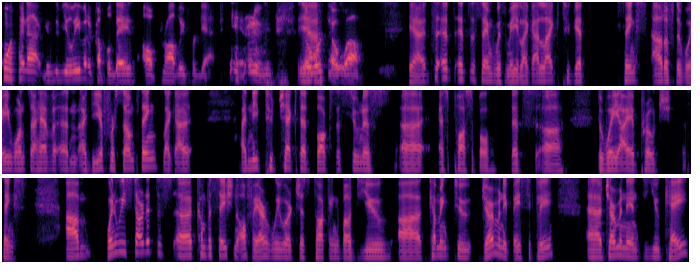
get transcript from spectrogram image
Why not? Because if you leave it a couple days, I'll probably forget." you know I mean? So yeah. it worked out well. Yeah, it's it, it's the same with me. Like I like to get things out of the way once I have an idea for something. Like I I need to check that box as soon as uh, as possible. That's uh, the way I approach things. Um, when we started this uh, conversation off air, we were just talking about you uh, coming to Germany, basically, uh, Germany and the UK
